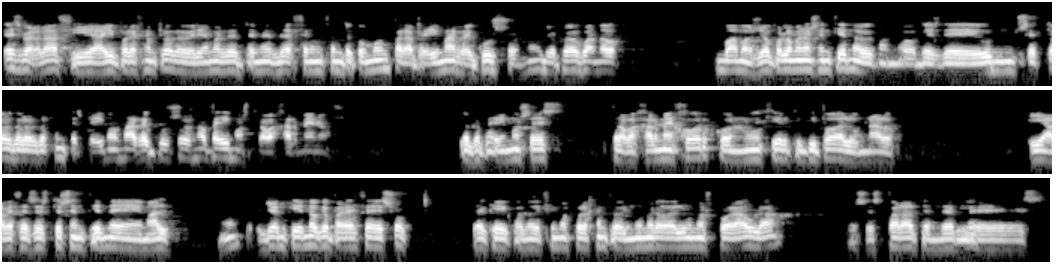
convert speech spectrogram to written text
es verdad. Y ahí, por ejemplo, deberíamos de tener de hacer un centro común para pedir más recursos. ¿no? Yo creo que cuando, vamos, yo por lo menos entiendo que cuando desde un sector de los docentes pedimos más recursos, no pedimos trabajar menos. Lo que pedimos es trabajar mejor con un cierto tipo de alumnado. Y a veces esto se entiende mal. Yo entiendo que parece eso, de que cuando decimos, por ejemplo, el número de alumnos por aula, pues es para atenderles,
